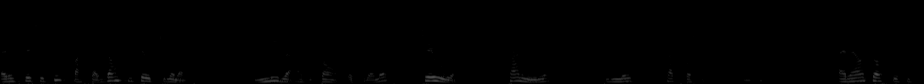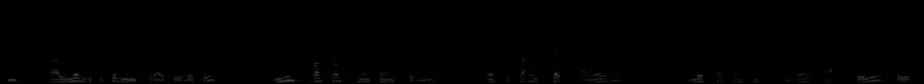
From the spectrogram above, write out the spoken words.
Elle est spécifique par sa densité au kilomètre. 1000 habitants au kilomètre, Séoul 5000, Sydney 400. Elle est encore spécifique par le nombre de ses communes, cela a été évoqué, 1375 communes contre 47 à Londres, 965 à, Séoul et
